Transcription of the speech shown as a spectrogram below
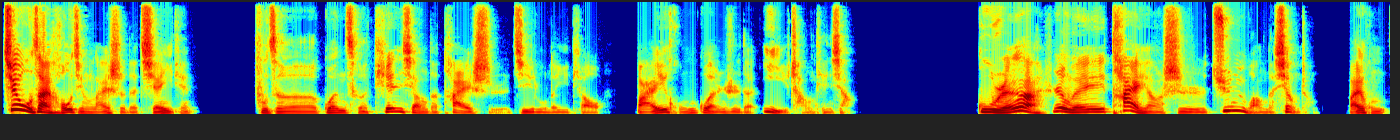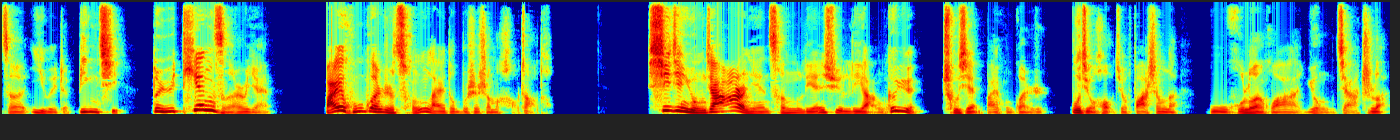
就在侯景来使的前一天，负责观测天象的太史记录了一条白虹贯日的异常天象。古人啊认为太阳是君王的象征，白虹则意味着兵器。对于天子而言，白虹贯日从来都不是什么好兆头。西晋永嘉二年，曾连续两个月出现白虹贯日。不久后，就发生了五胡乱华、永嘉之乱。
